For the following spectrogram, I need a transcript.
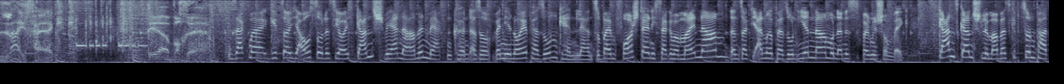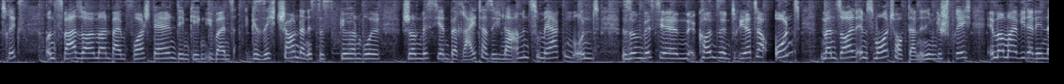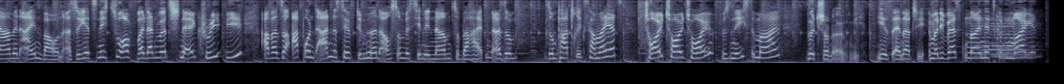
Lifehack der Woche. Sag mal, geht's euch auch so, dass ihr euch ganz schwer Namen merken könnt? Also, wenn ihr neue Personen kennenlernt, so beim Vorstellen, ich sage immer meinen Namen, dann sagt die andere Person ihren Namen und dann ist es bei mir schon weg. Ist ganz, ganz schlimm, aber es gibt so ein paar Tricks. Und zwar soll man beim Vorstellen dem Gegenüber ins Gesicht schauen, dann ist das Gehirn wohl schon ein bisschen bereiter, sich Namen zu merken und so ein bisschen konzentrierter. Und man soll im Smalltalk dann, in dem Gespräch, immer mal wieder den Namen einbauen. Also jetzt nicht zu oft, weil dann wird's schnell creepy, aber so ab und an, das hilft dem Hirn auch so ein bisschen den Namen zu behalten. Also so ein paar Tricks haben wir jetzt. Toi, toi, toi fürs nächste Mal. Wird schon irgendwie. Hier ist Energy. Immer die besten neuen Hits. Guten Morgen.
